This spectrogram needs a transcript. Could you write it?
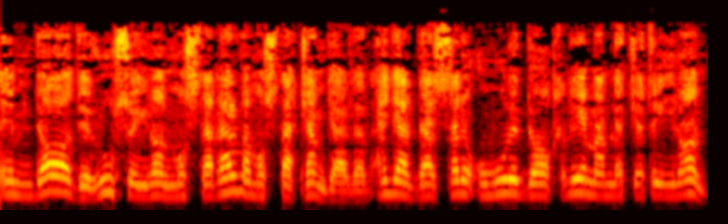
امداد روس و ایران مستقر و مستحکم گردد. اگر در سر امور داخلی مملکت ایران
